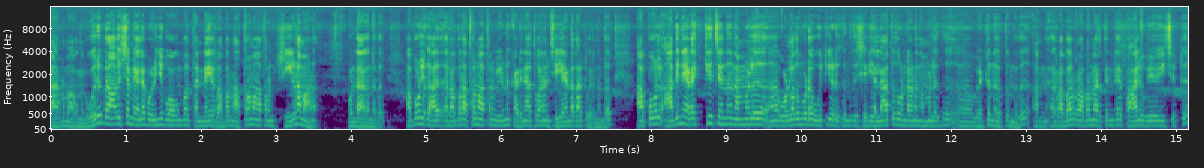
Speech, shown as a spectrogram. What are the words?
കാരണമാകുന്നുണ്ട്. ഒരു പ്രാവശ്യം ഇല പൊഴിഞ്ഞു പോകുമ്പോൾ തന്നെ റബ്ബറിന് അത്രമാത്രം ക്ഷീണമാണ്. ഉണ്ടാകുന്നത്. അപ്പോൾ റബ്ബർ അത്രമാത്രം വീണ്ടും കഠിനാധ്വാനം ചെയ്യേണ്ടതായിട്ട് വരുന്നുണ്ട്. അപ്പോൾ അതിനിടയ്ക്ക് ചെന്ന് നമ്മൾ ഉള്ളതും കൂടെ ഊറ്റിയെടുക്കുന്നത് ശരിയല്ലാത്തത് കൊണ്ടാണ് നമ്മളിത് വെട്ടി നിർത്തുന്നത്. റബ്ബർ റബ്ബർ മരത്തിന്റെ പാൽ ഉപയോഗിച്ചിട്ട്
